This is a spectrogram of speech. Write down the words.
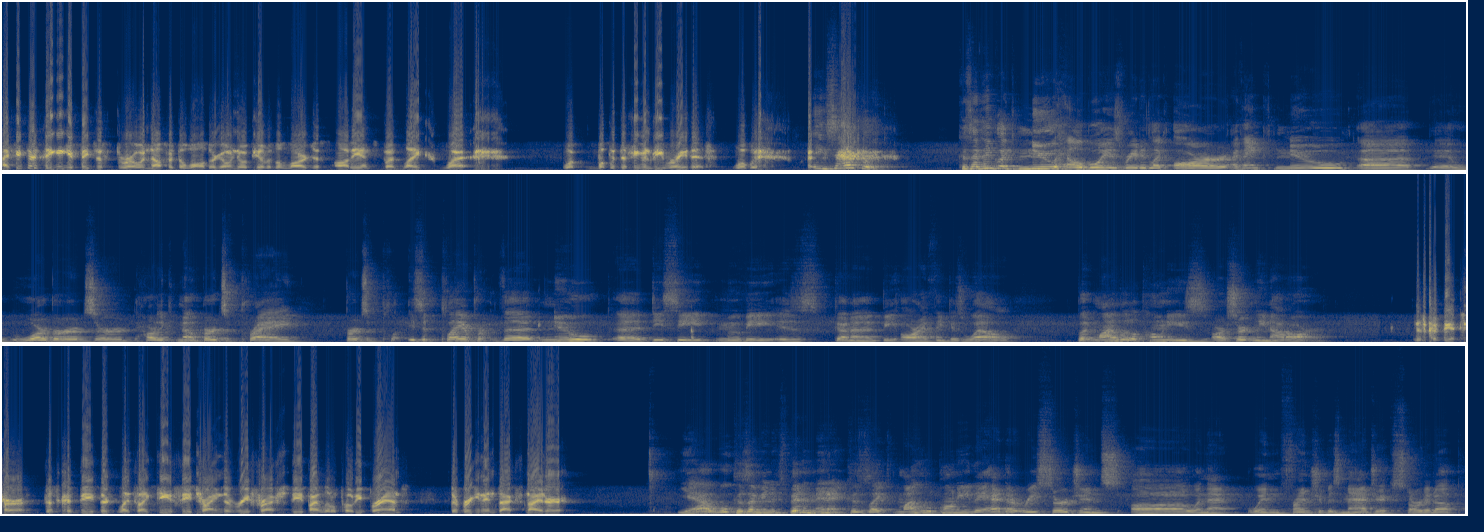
I think they're thinking if they just throw enough at the wall, they're going to appeal to the largest audience. But like, what what what would this even be rated? What would exactly. Because I think like new Hellboy is rated like R. I think new uh, uh, Warbirds or Harley no Birds of Prey. Birds of Play is it Play or? The new uh, DC movie is gonna be R I think as well. But My Little Ponies are certainly not R. this could be a turn? This could be it's like DC trying to refresh the My Little Pony brand. They're bringing in Zack Snyder. Yeah, well, because I mean, it's been a minute. Because like My Little Pony, they had that resurgence uh, when that when Friendship is Magic started up,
